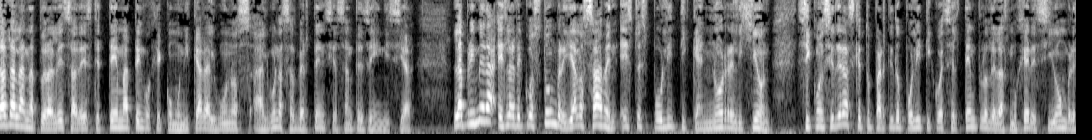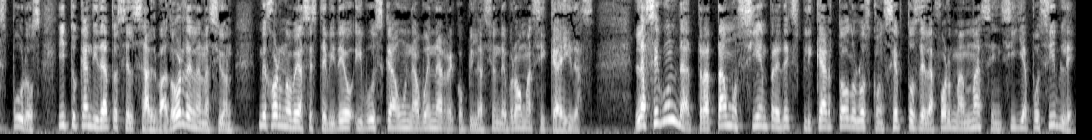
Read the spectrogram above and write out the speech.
Dada la naturaleza de este tema, tengo que comunicar algunos, algunas advertencias antes de iniciar. La primera es la de costumbre, ya lo saben, esto es política, no religión. Si consideras que tu partido político es el templo de las mujeres y hombres puros y tu candidato es el salvador de la nación, mejor no veas este video y busca una buena recopilación de bromas y caídas. La segunda, tratamos siempre de explicar todos los conceptos de la forma más sencilla posible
